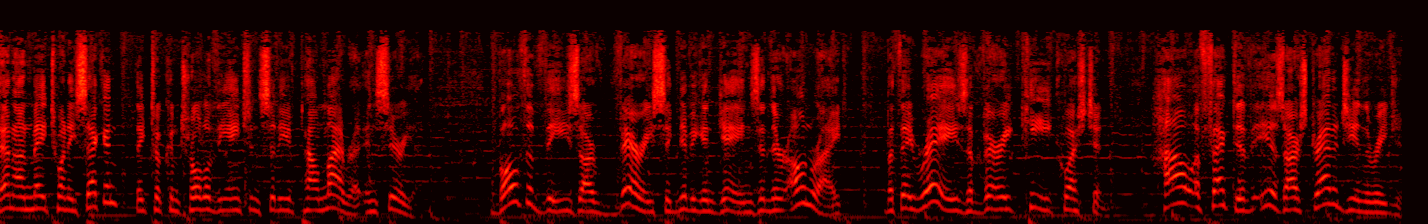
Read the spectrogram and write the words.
Then on May 22nd, they took control of the ancient city of Palmyra in Syria. Both of these are very significant gains in their own right, but they raise a very key question. How effective is our strategy in the region?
